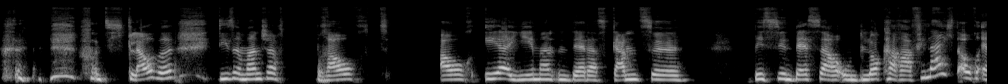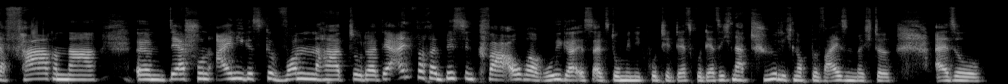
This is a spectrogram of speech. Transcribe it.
Und ich glaube, diese Mannschaft braucht auch eher jemanden, der das Ganze bisschen besser und lockerer, vielleicht auch erfahrener, ähm, der schon einiges gewonnen hat oder der einfach ein bisschen qua Aura ruhiger ist als Domenico Tedesco, der sich natürlich noch beweisen möchte. Also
